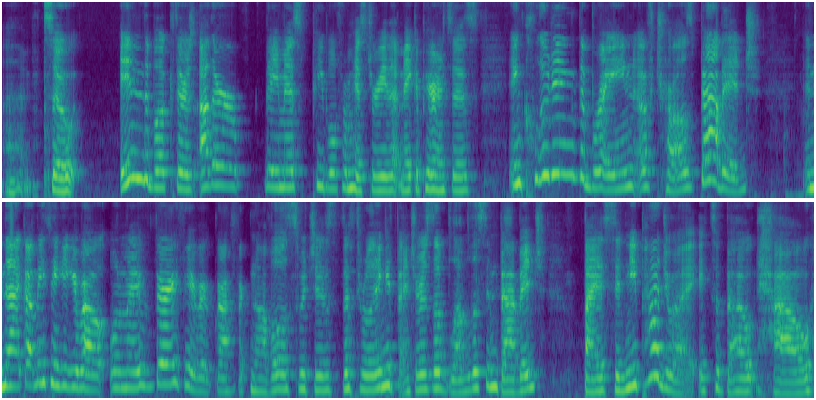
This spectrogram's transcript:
Um, so, in the book, there's other famous people from history that make appearances, including the brain of Charles Babbage. And that got me thinking about one of my very favorite graphic novels, which is The Thrilling Adventures of Lovelace and Babbage by Sydney Padua. It's about how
